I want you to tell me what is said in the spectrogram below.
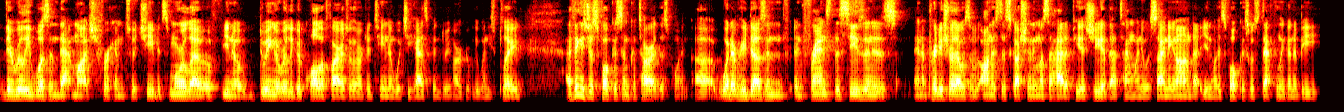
there really wasn't that much for him to achieve. It's more of you know doing a really good qualifiers with Argentina, which he has been doing arguably when he's played. I think he's just focused on Qatar at this point. Uh, whatever he does in, in France this season is, and I'm pretty sure that was an honest discussion they must have had at PSG at that time when he was signing on. That you know his focus was definitely going to be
